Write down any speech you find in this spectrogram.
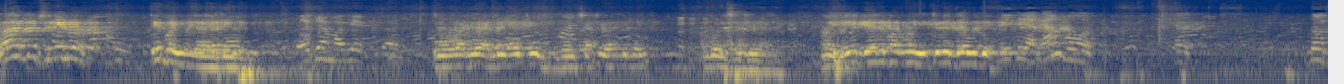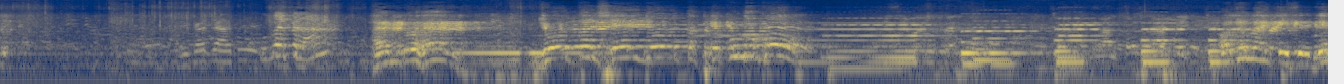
राह दुसरीनं ते बहिणी राहिली नऊवारी आली आहे की दोनसाठी आली बाई? दोनसाठी आली. हा, हे दे रे बाबा इकडे जाऊ दे. हँड टू हँड ज्योत शे ज्योत फेकू नको. अजून नाही तिसरी दे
